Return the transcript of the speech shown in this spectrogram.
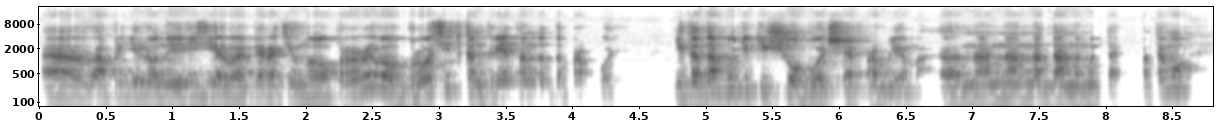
э, определенные резервы оперативного прорыва бросить конкретно на Доброполье. И тогда будет еще большая проблема э, на, на, на данном этапе. Потому э,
